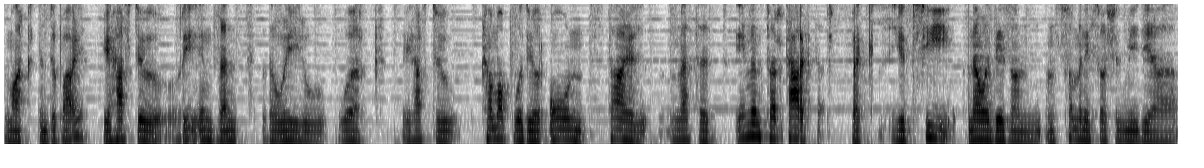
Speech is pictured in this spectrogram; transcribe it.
market in Dubai, you have to reinvent the way you work. You have to come up with your own style, method, even per character. Like you'd see nowadays on, on so many social media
